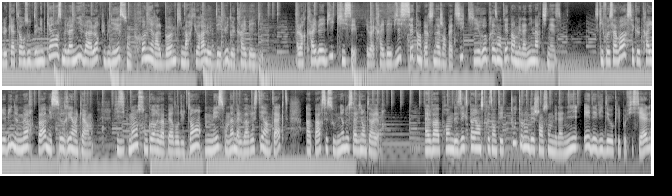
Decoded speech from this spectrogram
Le 14 août 2015, Mélanie va alors publier son premier album qui marquera le début de Crybaby. Alors Crybaby, qui c'est? Eh bien Crybaby, c'est un personnage empathique qui est représenté par Mélanie Martinez. Ce qu'il faut savoir, c'est que Crybaby ne meurt pas mais se réincarne. Physiquement, son corps va perdre du temps, mais son âme elle va rester intacte, à part ses souvenirs de sa vie antérieure. Elle va apprendre des expériences présentées tout au long des chansons de Mélanie et des vidéoclips officiels,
